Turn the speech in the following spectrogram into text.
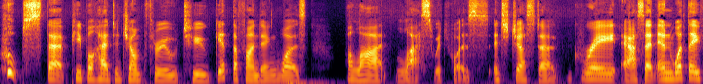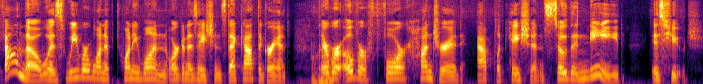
hoops that people had to jump through to get the funding was a lot less, which was it's just a great asset. And what they found though was we were one of 21 organizations that got the grant. There were over 400 applications. So the need is huge,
